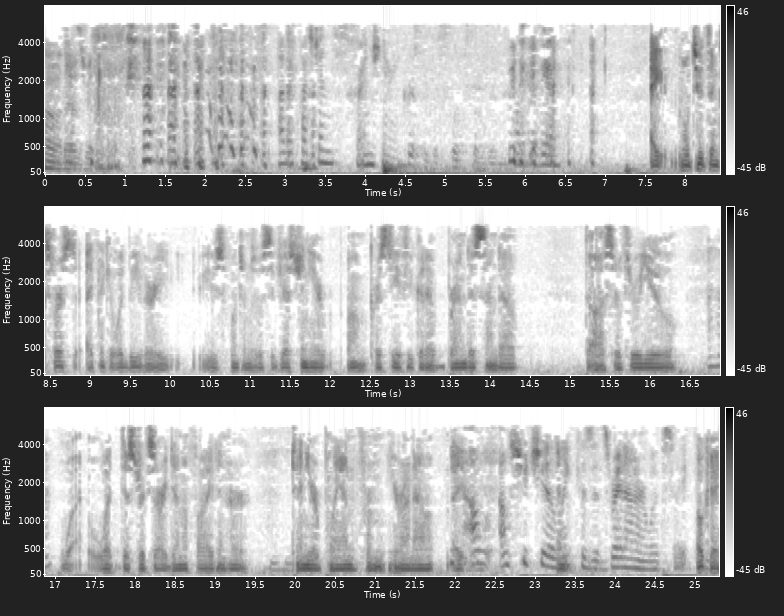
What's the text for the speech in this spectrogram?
Oh, that was really Other questions for engineering? Christy just slipped something. I, well, two things. First, I think it would be very useful in terms of a suggestion here, um, Christy, if you could have Brenda send out to us or through you Uh-huh. what what districts are identified in her ten-year plan from here on out. Yeah, I'll I'll shoot you a link because it's right on our website. Okay,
